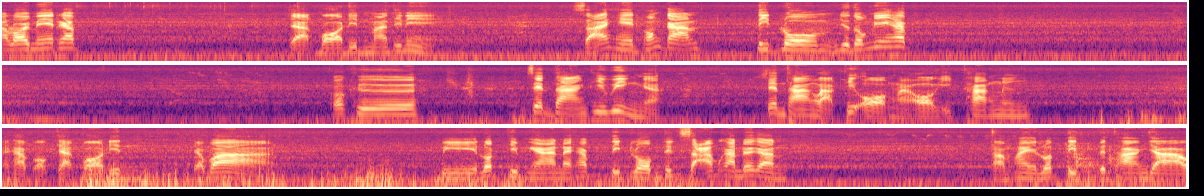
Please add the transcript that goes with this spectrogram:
500 เมตรครับ จากบ่อดินมาที่นี่ สาเหตุของการติดลมอยู่ตรงนี้ครับ ก็คือเส้นทางที่วิ่งเนี่ย เส้นทางหลักที่ออกนะออกอีกทางหนึ่งนะครับ ออกจากบ่อดิน แต่ว่ามีรถทีมงานนะครับ ติดลมถึง 3 คันด้วยกันทำให้รถติดเป็นทางยาว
